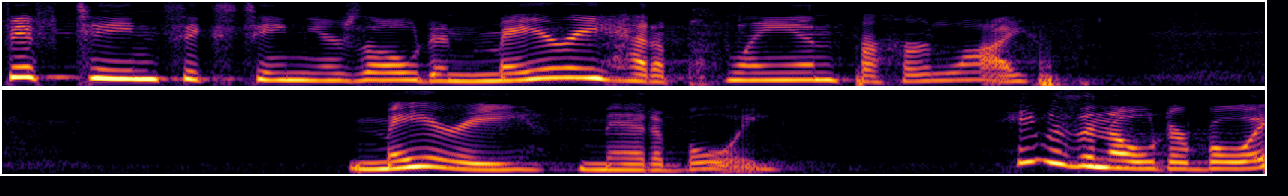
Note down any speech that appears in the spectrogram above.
15, 16 years old, and Mary had a plan for her life. Mary met a boy. He was an older boy,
